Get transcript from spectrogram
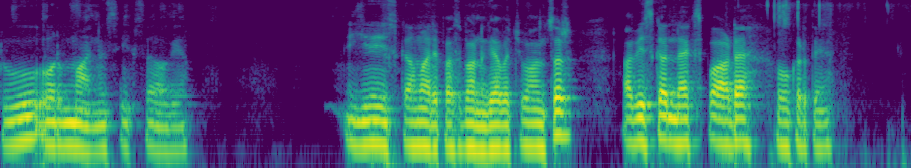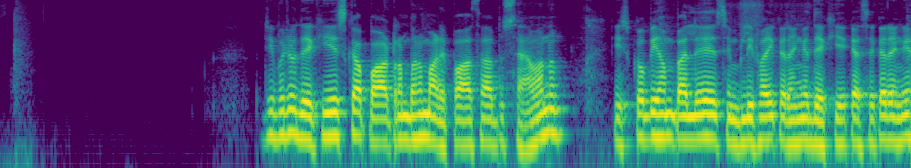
टू और माइनस सिक्स आ गया। ये इसका हमारे पास बन गया बच्चों आंसर। अब इसका नेक्स्ट पार्ट है, वो करते हैं। तो जी बच्चों, देखिए इसका पार्ट नंबर हमारे पास है अब सेवन इसको भी हम पहले सिंप्लीफाई करेंगे, देखिए कैसे करेंगे।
